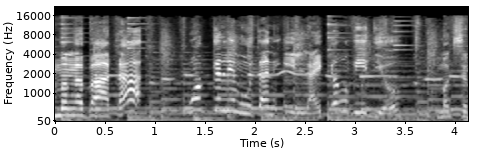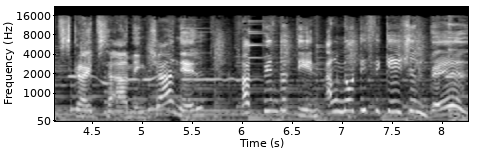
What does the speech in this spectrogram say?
Mga bata! Huwag kalimutan i-like ang video, mag-subscribe sa aming channel, at pindutin ang notification bell.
